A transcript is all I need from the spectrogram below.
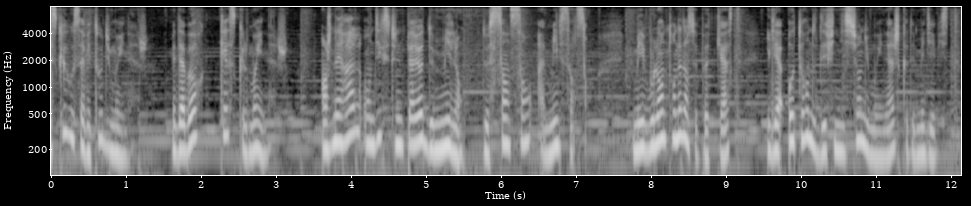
Est-ce que vous savez tout du Moyen Âge? Mais d'abord, qu'est-ce que le Moyen Âge? En général, on dit que c'est une période de 1000 ans, de 500 à 1500. Mais vous l'entendez dans ce podcast, il y a autant de définitions du Moyen Âge que de médiévistes.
